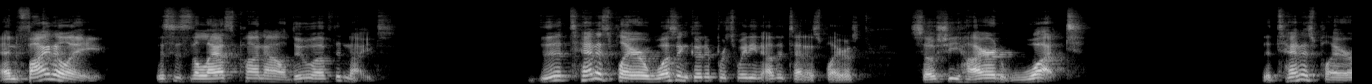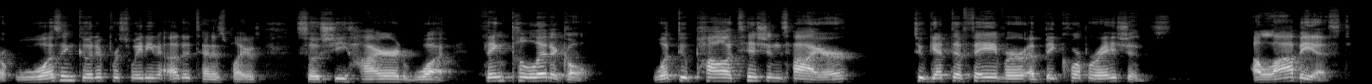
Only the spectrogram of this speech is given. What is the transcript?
And finally, this is the last pun I'll do of the night. The tennis player wasn't good at persuading other tennis players, so she hired what? The tennis player wasn't good at persuading other tennis players, so she hired what? Think political. What do politicians hire to get the favor of big corporations. A lobbyist.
